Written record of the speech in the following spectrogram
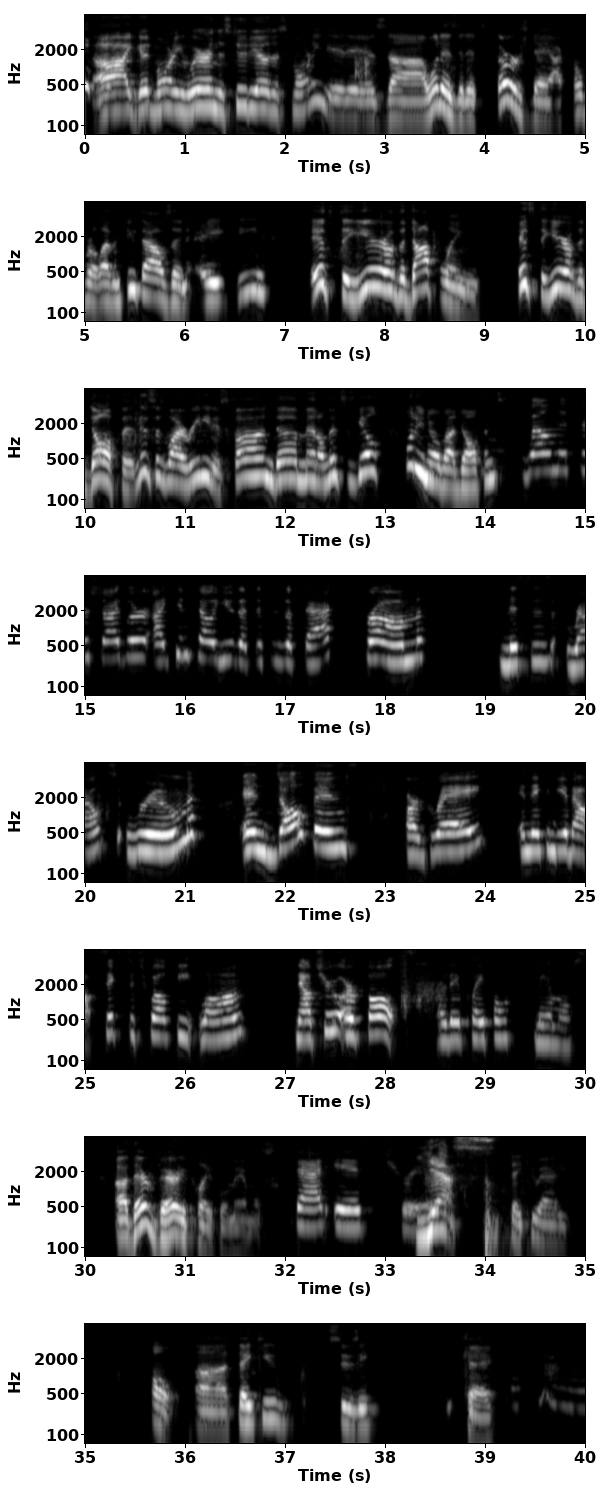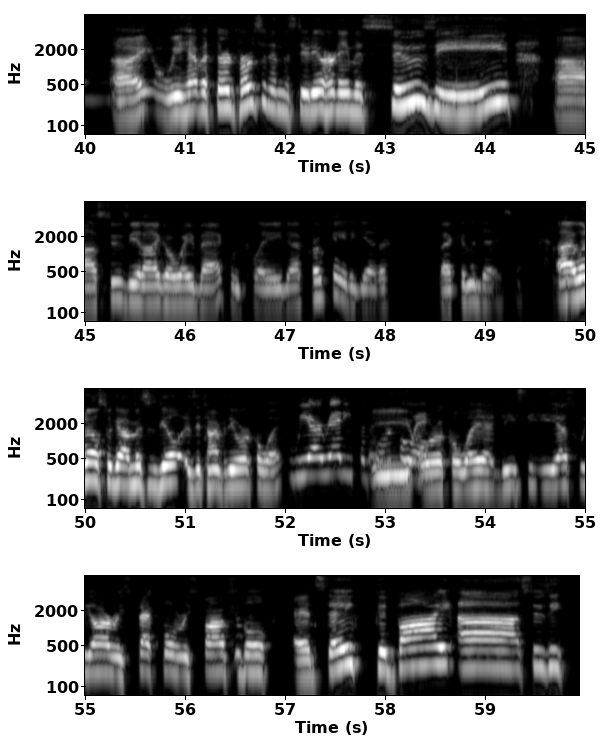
All right, good morning. We're in the studio this morning. It is, uh, what is it? It's Thursday, October 11, 2018. It's the year of the Doppling. It's the year of the dolphin. This is why reading is fundamental. Mrs. Gill, what do you know about dolphins? Well, Mr. Scheidler, I can tell you that this is a fact from Mrs. Rout's room. And dolphins are gray and they can be about six to 12 feet long. Now, true or false? Are they playful mammals? Uh, they're very playful mammals. That is true. Yes. Thank you, Addie. Oh, uh, thank you, Susie. Okay. All right, we have a third person in the studio. Her name is Susie. Uh, Susie and I go way back. We played uh, croquet together back in the day. So, all right, what else we got, Mrs. Gill? Is it time for the Oracle Way? We are ready for the, The Oracle Way. Oracle Way at DCES. We are respectful, responsible, and safe. Goodbye, uh, Susie.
